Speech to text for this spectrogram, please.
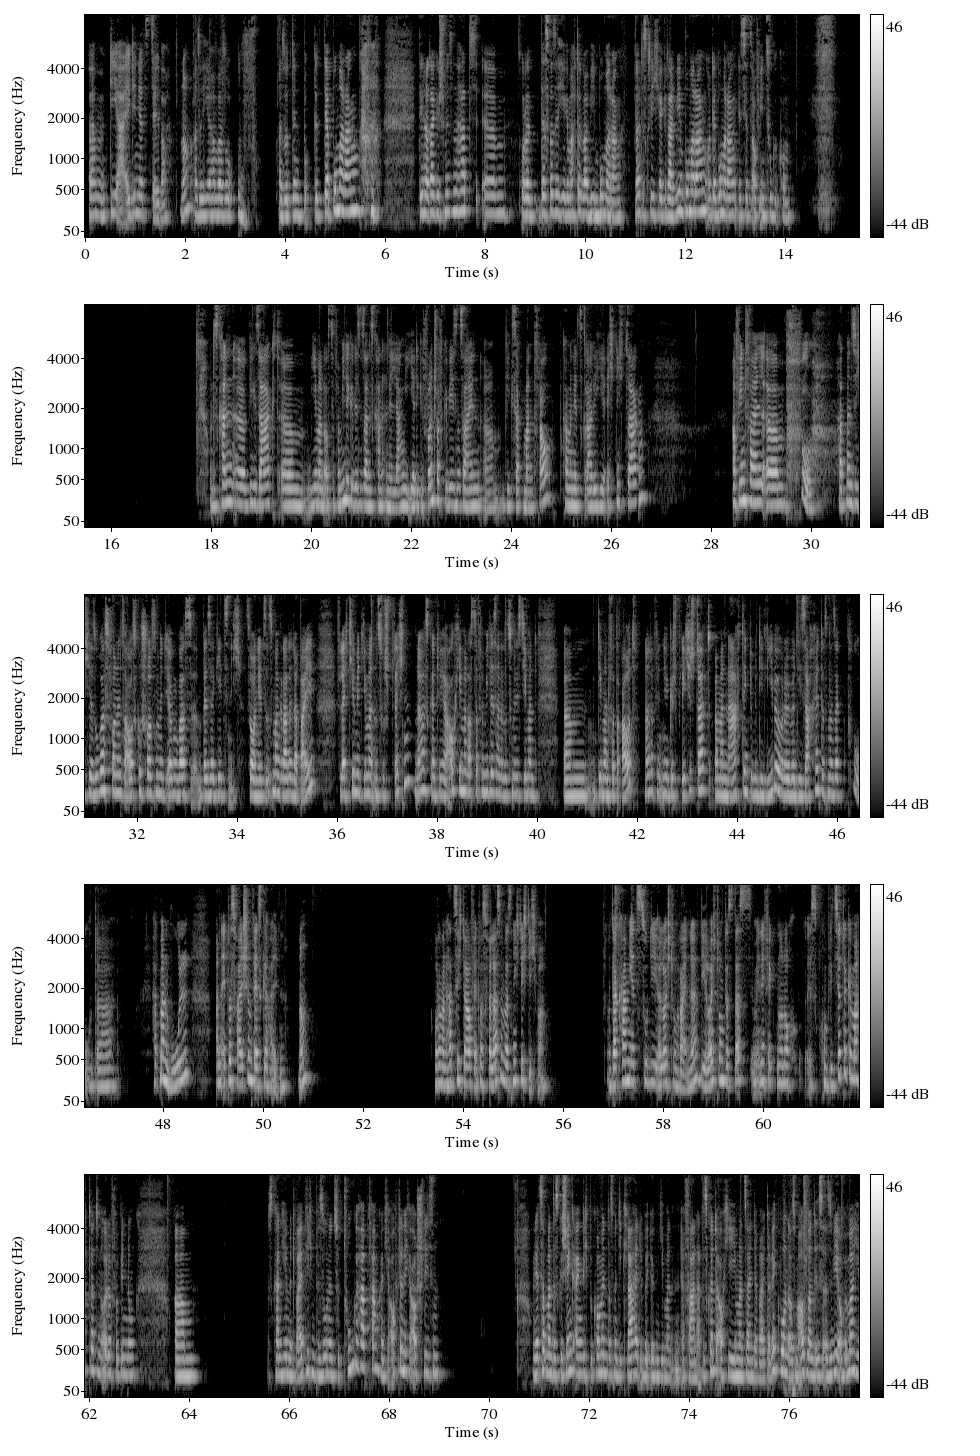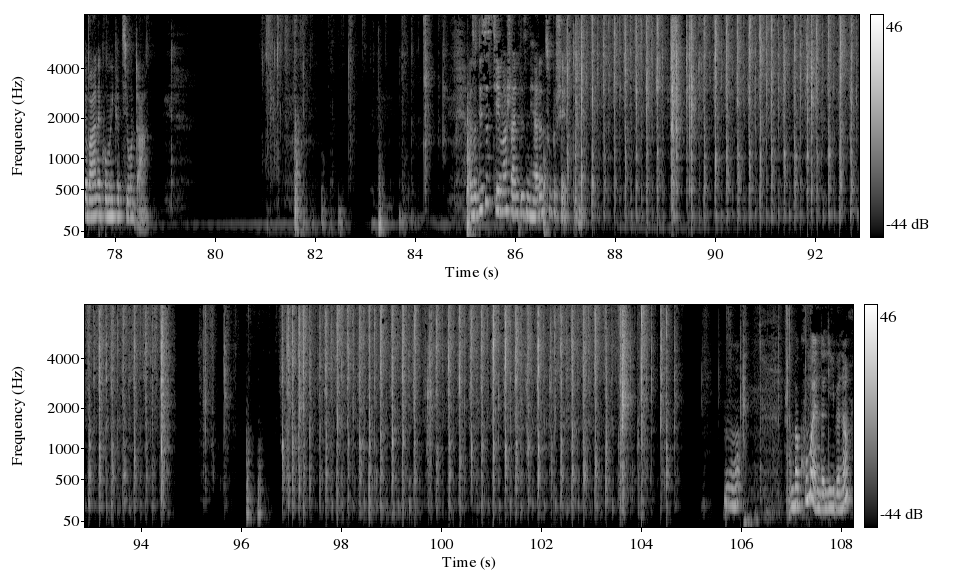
ähm, die ereilt ihn jetzt selber. Ne? Also hier haben wir so, uff, also den, der Bumerang, den er da geschmissen hat, ähm, oder das, was er hier gemacht hat, war wie ein Bumerang. Ne? Das kriege ich ja gerade wie ein Bumerang und der Bumerang ist jetzt auf ihn zugekommen. Und es kann, äh, wie gesagt, ähm, jemand aus der Familie gewesen sein, es kann eine langjährige Freundschaft gewesen sein. Ähm, wie gesagt, Mann, Frau, kann man jetzt gerade hier echt nicht sagen. Auf jeden Fall ähm, puh, hat man sich hier sowas von ins Ausgeschossen mit irgendwas, besser geht's nicht. So, und jetzt ist man gerade dabei, vielleicht hier mit jemandem zu sprechen. Ne? Es könnte ja auch jemand aus der Familie sein oder zumindest jemand, ähm, dem man vertraut. Ne? Da finden hier Gespräche statt, weil man nachdenkt über die Liebe oder über die Sache, dass man sagt, puh, da hat man wohl an etwas Falschem festgehalten. Ne? Oder man hat sich da auf etwas verlassen, was nicht richtig war. Und da kam jetzt so die Erleuchtung rein. Ne? Die Erleuchtung, dass das im Endeffekt nur noch es komplizierter gemacht hat in eurer Verbindung. Ähm, das kann hier mit weiblichen Personen zu tun gehabt haben, kann ich auch wieder nicht ausschließen. Und jetzt hat man das Geschenk eigentlich bekommen, dass man die Klarheit über irgendjemanden erfahren hat. Das könnte auch hier jemand sein, der weiter weg wohnt, aus dem Ausland ist, also wie auch immer, hier war eine Kommunikation da. Also dieses Thema scheint diesen Herren zu beschäftigen. Ja. Haben wir Kummer in der Liebe, ne?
